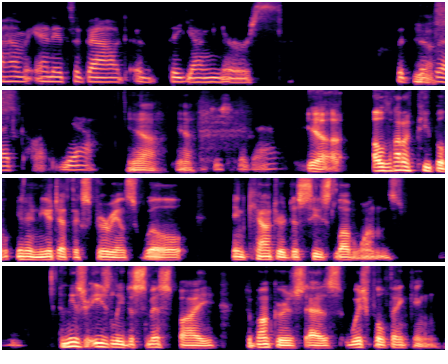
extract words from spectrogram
Um, and it's about uh, the young nurse with the red Yes. car. Yeah. Yeah, yeah. Did you share that? Yeah, a lot of people in a near-death experience will encounter deceased loved ones. Mhm. And these are easily dismissed by debunkers as wishful thinking.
